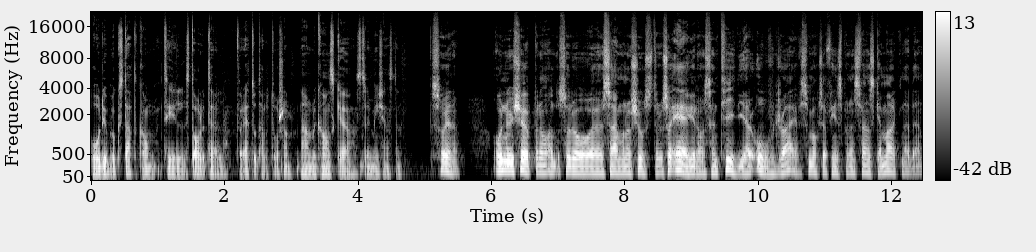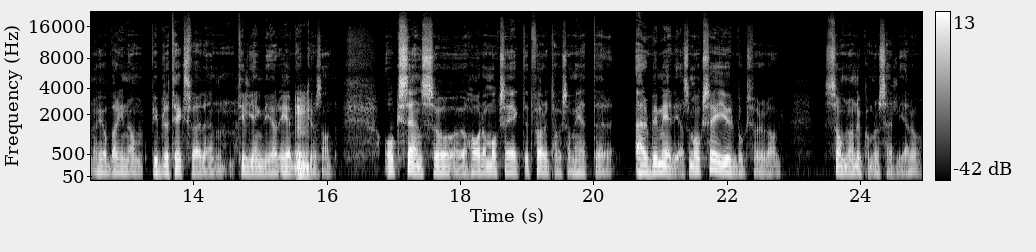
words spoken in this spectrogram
audiobooks.com till Storytel för ett och ett halvt år sedan. Den amerikanska streamingtjänsten. Så är det. Och nu köper de alltså då eh, Simon och Schuster och så äger de sedan tidigare Overdrive som också finns på den svenska marknaden och jobbar inom biblioteksvärlden, tillgängliggör e-böcker mm. och sånt. Och sen så har de också ägt ett företag som heter RB Media som också är ljudboksföretag som de nu kommer att sälja då.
